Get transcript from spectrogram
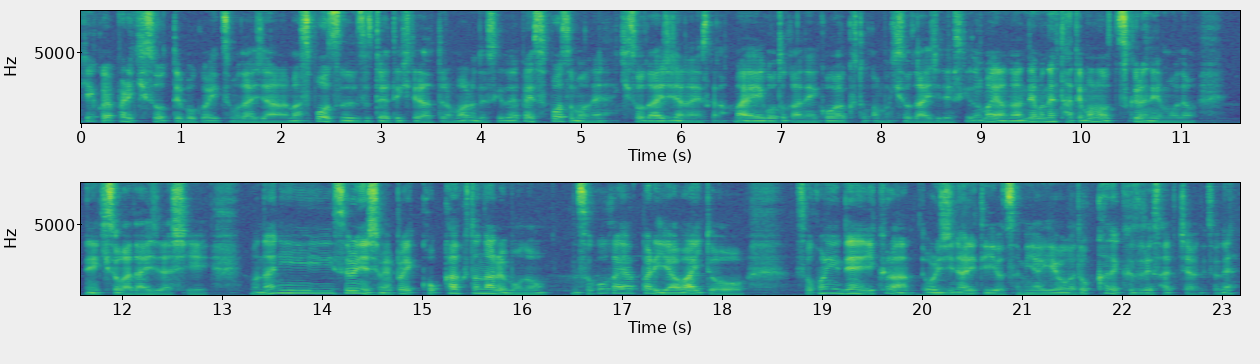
結構やっぱり基礎って僕はいつも大事だな。まあスポーツずっとやってきてたっていうのもあるんですけどやっぱりスポーツもね基礎大事じゃないですか。まあ英語とかね語学とかも基礎大事ですけどまあ何でもね建物を作るにもでもね基礎が大事だしもう何するにしてもやっぱり骨格となるものそこがやっぱりやばいとそこにねいくらオリジナリティを積み上げようがどっかで崩れ去っちゃうんですよね。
